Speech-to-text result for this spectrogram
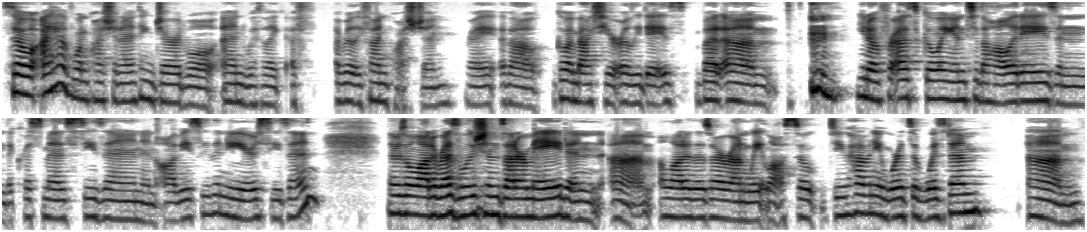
so I have one question, and I think Jared will end with like a, a really fun question, right? About going back to your early days. But um, you know, for us going into the holidays and the Christmas season and obviously the New Year's season, there's a lot of resolutions that are made, and um, a lot of those are around weight loss. So, do you have any words of wisdom um,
